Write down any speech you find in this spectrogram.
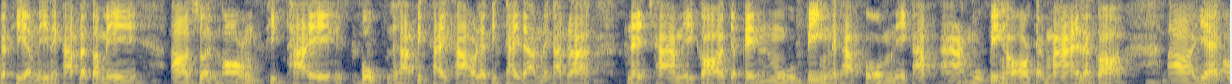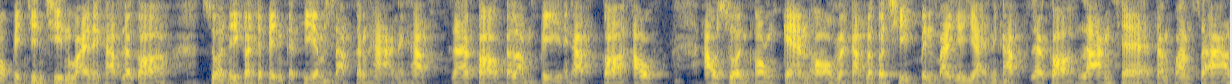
กระเทียมนี่นะครับ แล้วก็มีส่วนของพริกไทยบุกนะครับพริกไทยขาวและพริกไทยดำนะครับ และในชามนี้ก็จะเป็นหมูปิ้งนะครับ ผมนี่ครับอ่าหมูปิ้งเอาออกจากไม้แล้วก็แยกออกเป็นชิ้นๆไว้นะครับ แล้วก็ส่วนนี้ก็จะเป็นกระเทียมสับต่างหากนะครับ แล้วก็กระหล่ำปีนะครับ ก็เอา เอาส่วนของแกนออกนะครับ แล้วก็ฉีกเป็นใบใหญ่ๆนะครับ แล้วก็ล้างแช่ทำความสะอาด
